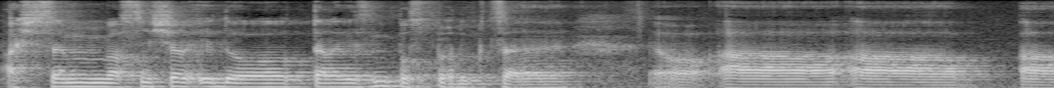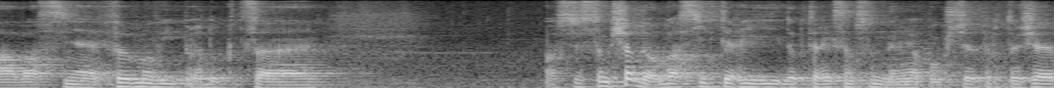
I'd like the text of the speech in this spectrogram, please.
až jsem vlastně šel i do televizní postprodukce jo, a, a a vlastně filmové produkce. Vlastně jsem šel do oblastí, který, do kterých jsem se neměl pouštět, protože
